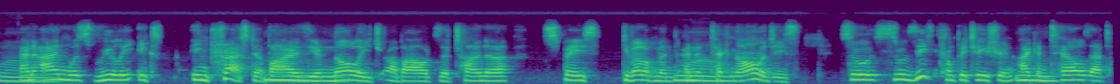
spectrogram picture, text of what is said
wow. and I was really ex- impressed by hmm. their knowledge about the China space development and technologies. So through this competition, I can hmm. tell that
